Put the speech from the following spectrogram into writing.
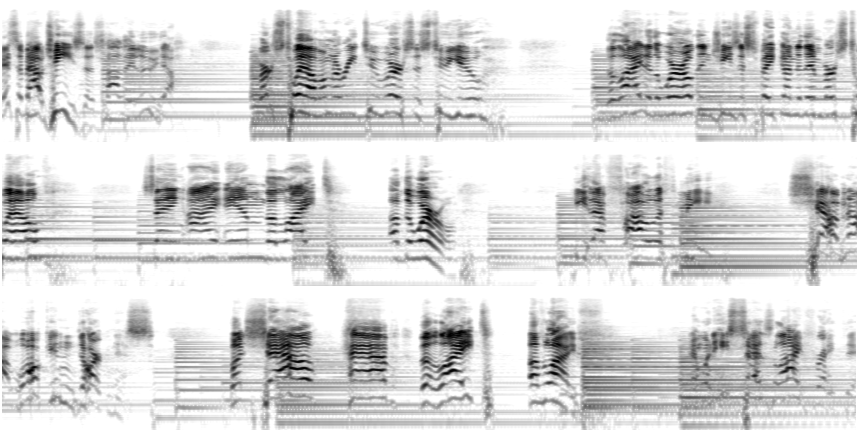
it's about Jesus. Hallelujah. Verse 12, I'm going to read two verses to you. The light of the world, and Jesus spake unto them, verse 12, saying, I am the light of the world. He that followeth me shall not walk in darkness, but shall have the light of life. And when he says life right there,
